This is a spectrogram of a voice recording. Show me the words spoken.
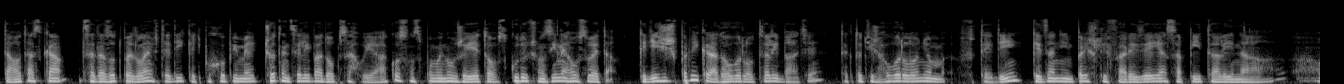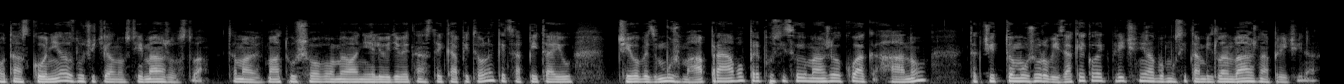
Tá otázka sa dá zodpovedať len vtedy, keď pochopíme, čo ten celibát obsahuje. Ako som spomenul, že je to skutočnosť iného sveta. Keď Ježiš prvýkrát hovoril o celibáte, tak totiž hovoril o ňom vtedy, keď za ním prišli farizei a sa pýtali na otázku o nerozlučiteľnosti manželstva. to máme v Matúšovom Evangeliu 19. kapitole, keď sa pýtajú, či vôbec muž má právo prepustiť svoju manželku, ak áno, tak či to môžu robiť z akékoľvek príčiny, alebo musí tam byť len vážna príčina.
